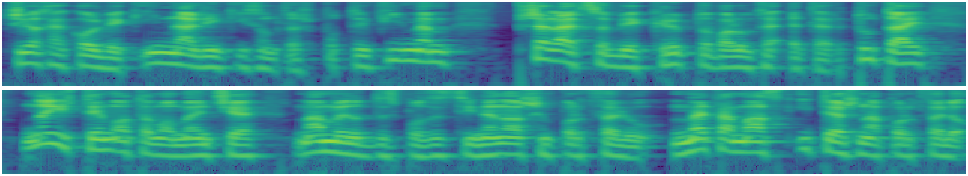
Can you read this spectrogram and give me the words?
czy jakakolwiek inna. Linki są też pod tym filmem. Przelać sobie kryptowalutę Ether tutaj. No i w tym oto momencie mamy do dyspozycji na naszym portfelu MetaMask i też na, portfelu,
